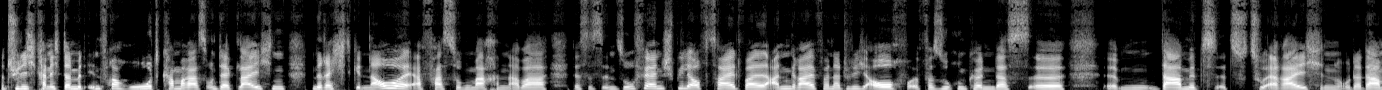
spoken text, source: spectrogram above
Natürlich kann ich dann mit Infrarotkameras und dergleichen eine recht genaue Erfassung machen, aber das ist insofern ein Spiel auf Zeit, weil Angreifer natürlich auch versuchen können, das äh, ähm, damit zu, zu erreichen oder da,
